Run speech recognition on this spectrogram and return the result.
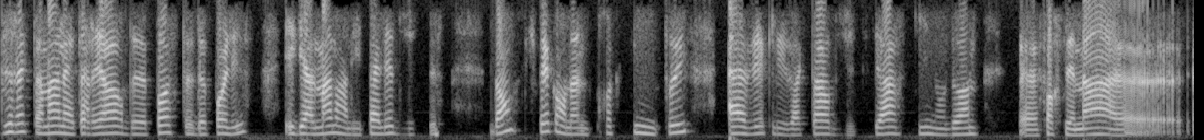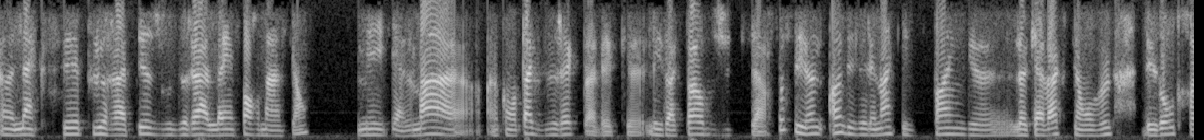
directement à l'intérieur de postes de police, également dans les palais de justice. Donc, ce qui fait qu'on a une proximité avec les acteurs du judiciaire, qui nous donne euh, forcément euh, un accès plus rapide, je vous dirais, à l'information mais également euh, un contact direct avec euh, les acteurs du judiciaire. Ça, c'est un, des éléments qui distingue euh, le CAVAC, si on veut, des autres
